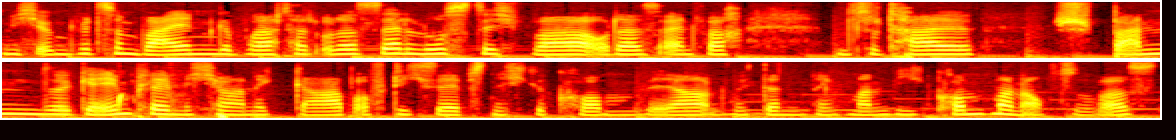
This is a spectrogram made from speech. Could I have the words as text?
mich irgendwie zum Weinen gebracht hat oder es sehr lustig war oder es einfach eine total spannende Gameplay-Mechanik gab, auf die ich selbst nicht gekommen wäre. Und dann denkt man, wie kommt man auf sowas?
